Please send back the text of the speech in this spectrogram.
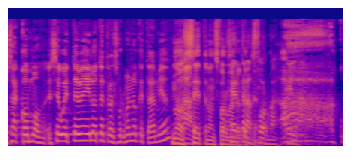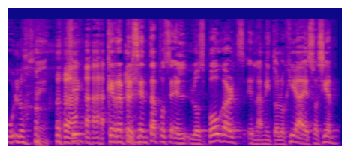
O sea, ¿cómo? ¿Ese güey te ve y lo te transforma en lo que te da miedo? No, Ajá. se transforma. en Se lo que te- transforma. Ah, culo. Sí, que representa pues el- los Bogarts en la mitología, eso hacían.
